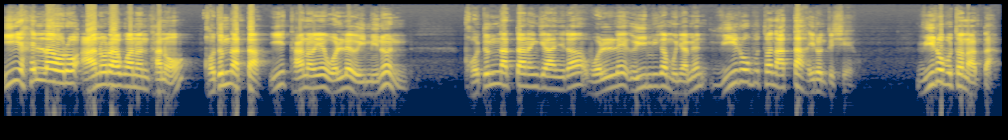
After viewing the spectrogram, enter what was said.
이 헬라어로 아노라고 하는 단어, 거듭났다. 이 단어의 원래 의미는 거듭났다는 게 아니라 원래 의미가 뭐냐면 위로부터 났다 이런 뜻이에요. 위로부터 났다.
